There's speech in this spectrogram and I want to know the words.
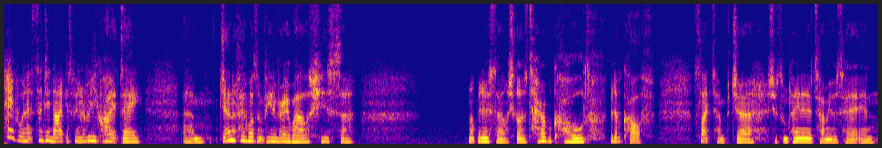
Hey everyone, it's Sunday night. It's been a really quiet day. Um, Jennifer wasn't feeling very well. She's uh, not been herself. She got a terrible cold, a bit of a cough, slight temperature. She was complaining her tummy was hurting.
